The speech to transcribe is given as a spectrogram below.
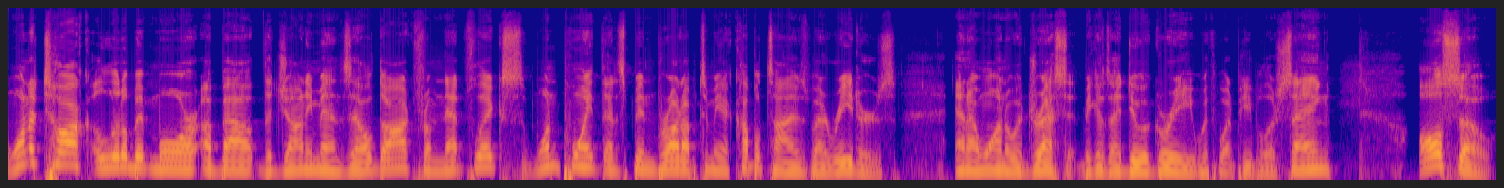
I want to talk a little bit more about the Johnny Manziel doc from Netflix. One point that's been brought up to me a couple times by readers, and I want to address it because I do agree with what people are saying. Also,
